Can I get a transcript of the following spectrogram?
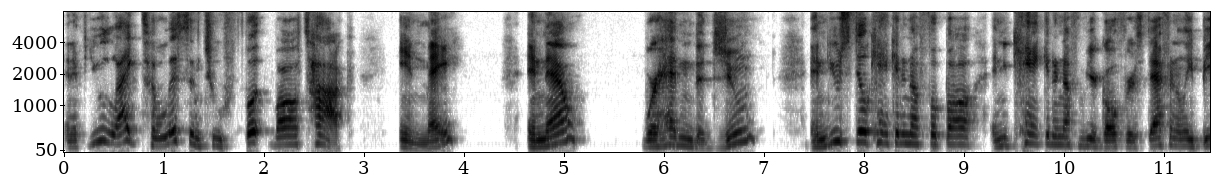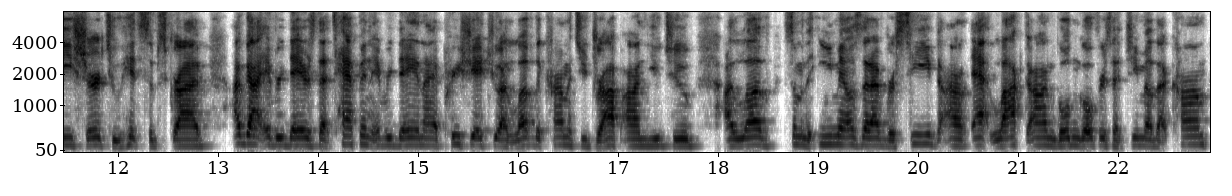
And if you like to listen to football talk in May, and now we're heading to June, and you still can't get enough football and you can't get enough of your Gophers, definitely be sure to hit subscribe. I've got everydayers that tap in every day, and I appreciate you. I love the comments you drop on YouTube. I love some of the emails that I've received at locked on golden gophers at gmail.com.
